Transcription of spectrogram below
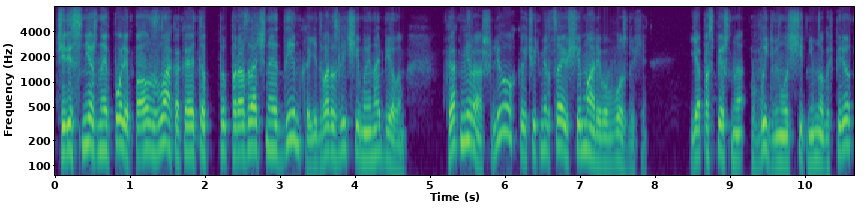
Через снежное поле ползла какая-то прозрачная дымка, едва различимая на белом. Как мираж, легкая, чуть мерцающая марево в воздухе. Я поспешно выдвинул щит немного вперед,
